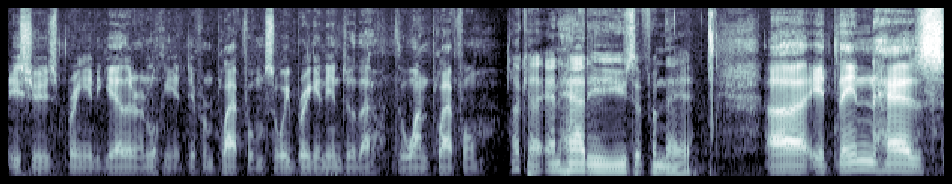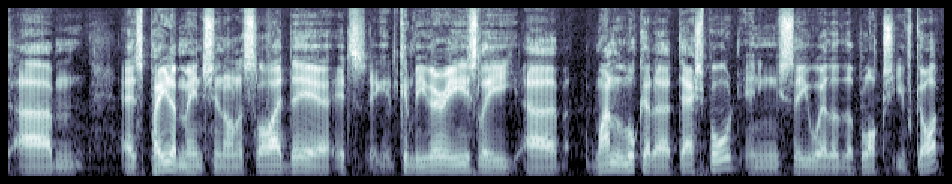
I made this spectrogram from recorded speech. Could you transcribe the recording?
issues bringing together and looking at different platforms. So we bring it into the, the one platform. Okay, and how do you use it from there? Uh, it then has, um, as Peter mentioned on a slide there, it's, it can be very easily uh, one look at a dashboard and you can see whether the blocks you've got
